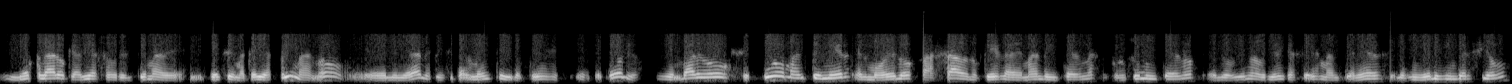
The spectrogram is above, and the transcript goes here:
no claro que había sobre el tema de precio de materias primas, ¿no? Eh, minerales principalmente y lo que es el petróleo. Sin embargo, se pudo mantener el modelo basado en lo que es la demanda interna, el consumo interno. El gobierno lo que tiene que hacer es mantener los niveles de inversión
